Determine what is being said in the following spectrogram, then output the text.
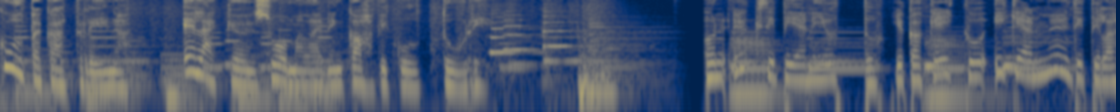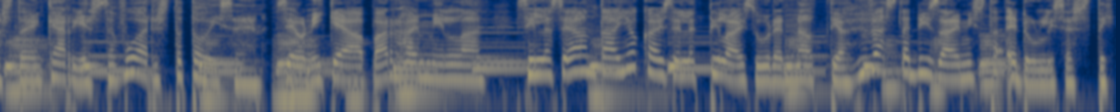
Kulta Katriina. Eläköön suomalainen kahvikulttuuri. On yksi pieni juttu, joka keikkuu Ikean myyntitilastojen kärjessä vuodesta toiseen. Se on Ikeaa parhaimmillaan, sillä se antaa jokaiselle tilaisuuden nauttia hyvästä designista edullisesti.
